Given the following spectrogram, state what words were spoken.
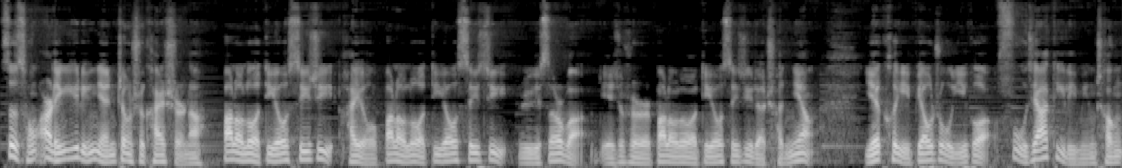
自从二零一零年正式开始呢，巴洛洛 DOCG 还有巴洛洛 DOCG Reserva，也就是巴洛洛 DOCG 的陈酿，也可以标注一个附加地理名称。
